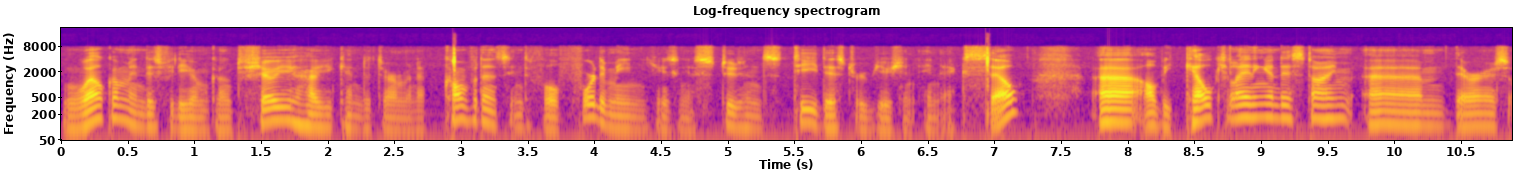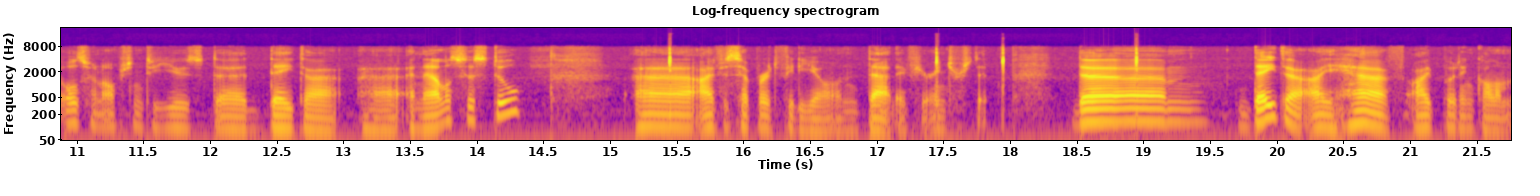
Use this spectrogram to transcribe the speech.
Welcome, in this video I'm going to show you how you can determine a confidence interval for the mean using a student's t-distribution in Excel. Uh, I'll be calculating it this time. Um, there is also an option to use the data uh, analysis tool. Uh, I have a separate video on that if you're interested. The um, data I have I put in column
